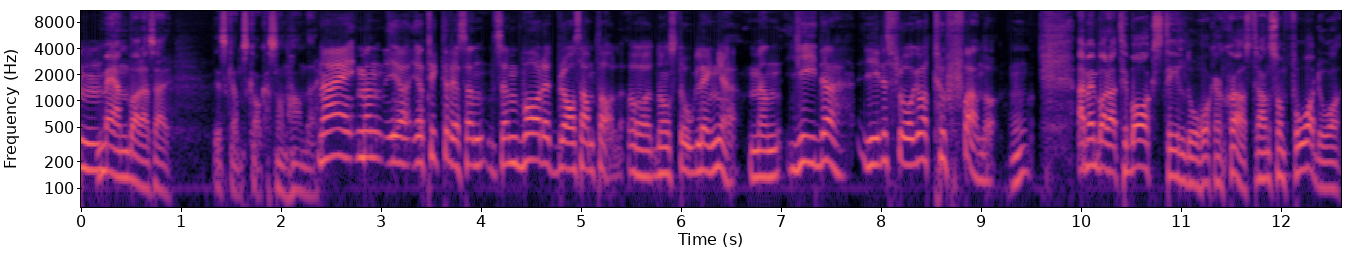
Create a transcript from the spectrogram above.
mm. men bara så här det ska inte skakas någon hand där. Nej, men jag, jag tyckte det. Sen, sen, var det ett bra samtal och de stod länge. Men Gide, Gides frågor var tuffa ändå. Mm. Ja, men bara tillbaks till då Håkan Sjöstrand som får då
